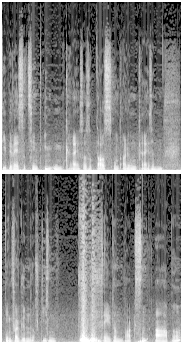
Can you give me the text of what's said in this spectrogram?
die bewässert sind im Umkreis. Also das und alle Umkreisenden. In dem Fall würden auf diesen fünf Feldern wachsen, aber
